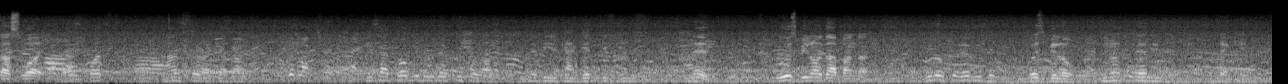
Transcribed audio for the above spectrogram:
That's why. That's what answer I can give. You can talk with other people. Maybe you can get different. No. Who's below that abandon? Below to everybody. Who's below? Belong to everybody. Thank you.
